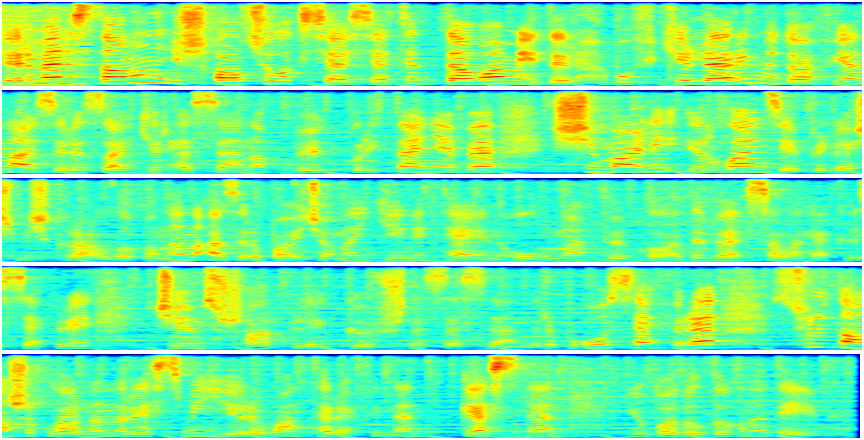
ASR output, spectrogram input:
Ermənistanın işğalçılıq siyasəti davam edir. Bu fikirləri Müdafiə naziri Zakir Həsənov Böyük Britaniya və Şimali İrlandiya Birləşmiş Krallığının Azərbaycana yeni təyin olunan fövqəladə və səlahiyyətli səfiri James Sharp ilə görüşdə səsləndirib. O səfirə sülh danışıqlarının rəsmi Yerevan tərəfindən qəsdən yubadıldığını deyib.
